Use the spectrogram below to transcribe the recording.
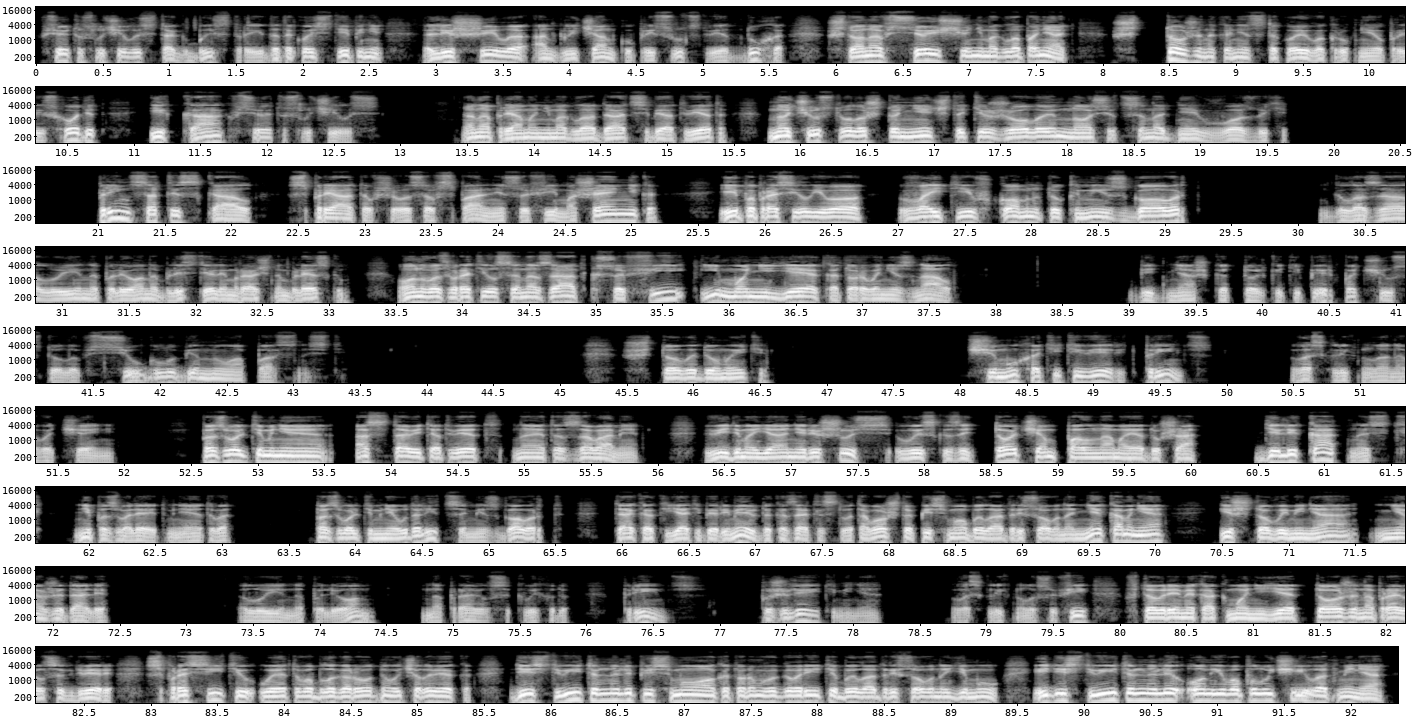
Все это случилось так быстро и до такой степени лишило англичанку присутствия духа, что она все еще не могла понять, что же, наконец, такое вокруг нее происходит и как все это случилось. Она прямо не могла дать себе ответа, но чувствовала, что нечто тяжелое носится над ней в воздухе. Принц отыскал спрятавшегося в спальне Софи мошенника и попросил его войти в комнату к мисс Говард, Глаза Луи Наполеона блестели мрачным блеском. Он возвратился назад к Софи и Моние, которого не знал. Бедняжка только теперь почувствовала всю глубину опасности. — Что вы думаете? — Чему хотите верить, принц? — воскликнула она в отчаянии. — Позвольте мне оставить ответ на это за вами. Видимо, я не решусь высказать то, чем полна моя душа. Деликатность не позволяет мне этого. Позвольте мне удалиться, мисс Говард, так как я теперь имею доказательства того, что письмо было адресовано не ко мне и что вы меня не ожидали. Луи Наполеон направился к выходу. — Принц, пожалейте меня. — воскликнула Софи, в то время как Монье тоже направился к двери. — Спросите у этого благородного человека, действительно ли письмо, о котором вы говорите, было адресовано ему, и действительно ли он его получил от меня?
